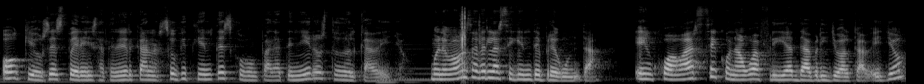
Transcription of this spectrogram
o que os esperéis a tener canas suficientes como para teñiros todo el cabello. Bueno, vamos a ver la siguiente pregunta. ¿Enjuagarse con agua fría da brillo al cabello?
